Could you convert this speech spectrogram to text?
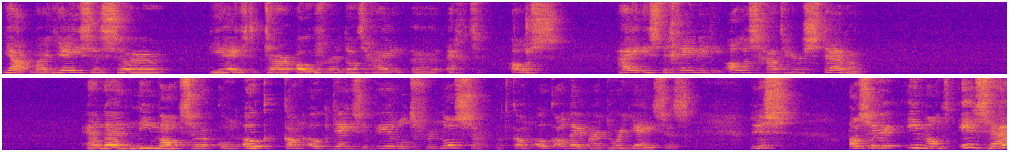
ja, maar Jezus eh, die heeft het daarover dat hij eh, echt alles, hij is degene die alles gaat herstellen. En eh, niemand kon ook, kan ook deze wereld verlossen. Dat kan ook alleen maar door Jezus. Dus als er iemand is hè,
